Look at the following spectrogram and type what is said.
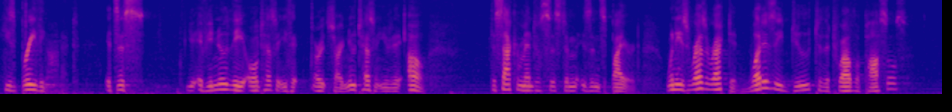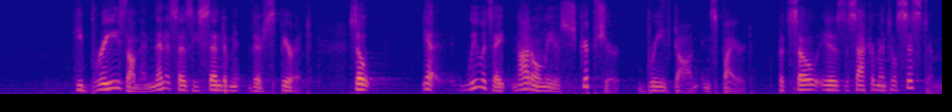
He's breathing on it. It's this. If you knew the Old Testament, you think, or sorry, New Testament, you think, oh, the sacramental system is inspired. When he's resurrected, what does he do to the 12 apostles? He breathes on them. Then it says he sent them their spirit. So, yeah, we would say not only is Scripture breathed on, inspired, but so is the sacramental system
